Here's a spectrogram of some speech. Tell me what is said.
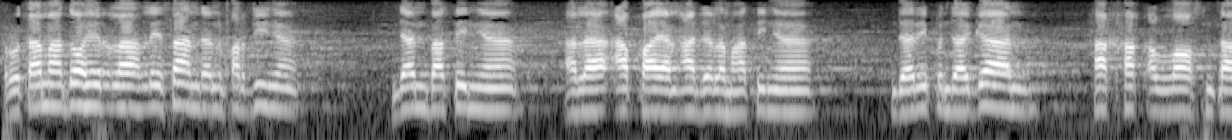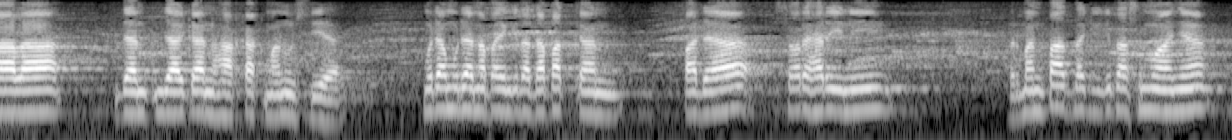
Terutama dohirlah lesan dan farjinya dan batinnya adalah apa yang ada dalam hatinya dari penjagaan hak-hak Allah SWT dan penjagaan hak-hak manusia. Mudah-mudahan apa yang kita dapatkan pada sore hari ini bermanfaat bagi kita semuanya.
